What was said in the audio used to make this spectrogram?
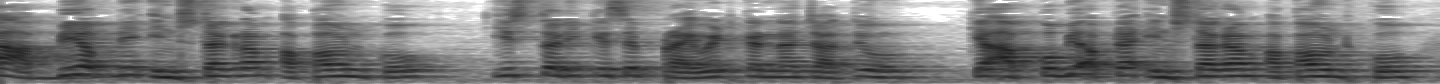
आप भी अपने इंस्टाग्राम अकाउंट को इस तरीके से प्राइवेट करना चाहते हो? क्या आपको भी अपना इंस्टाग्राम अकाउंट को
